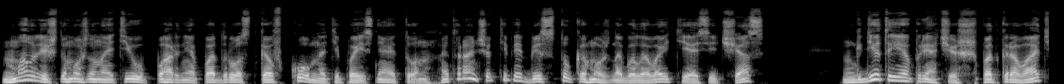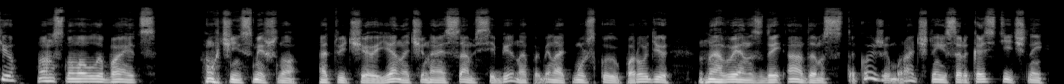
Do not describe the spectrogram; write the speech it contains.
«Мало ли, что можно найти у парня-подростка в комнате», — поясняет он. «Это раньше к тебе без стука можно было войти, а сейчас...» «Где ты ее прячешь? Под кроватью?» Он снова улыбается. «Очень смешно», — отвечаю я, начиная сам себе напоминать мужскую пародию на Венсдей Адамс, такой же мрачный и саркастичный,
